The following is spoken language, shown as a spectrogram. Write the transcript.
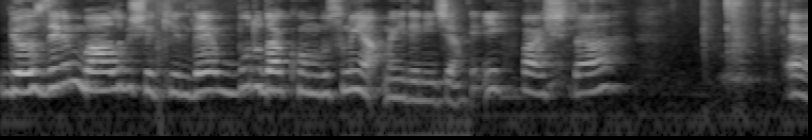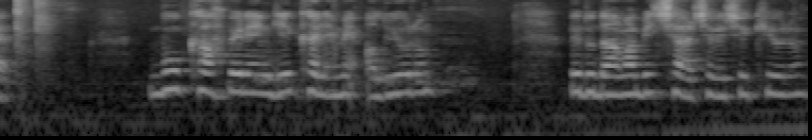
gözlerim bağlı bir şekilde bu dudak kombosunu yapmayı deneyeceğim. İlk başta evet bu kahverengi kalemi alıyorum ve dudağıma bir çerçeve çekiyorum.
